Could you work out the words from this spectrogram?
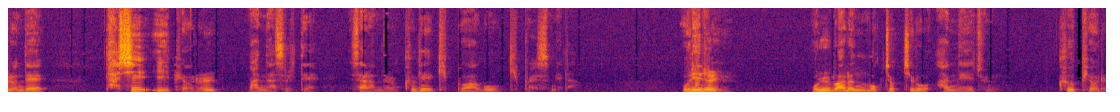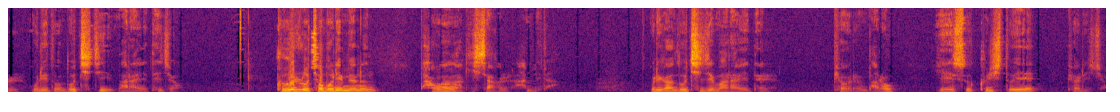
그런데 다시 이 별을 만났을 때 사람들은 크게 기뻐하고 기뻐했습니다. 우리를 올바른 목적지로 안내해 준 그 별을 우리도 놓치지 말아야 되죠. 그걸 놓쳐버리면 방황하기 시작을 합니다. 우리가 놓치지 말아야 될 별은 바로 예수 그리스도의 별이죠.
